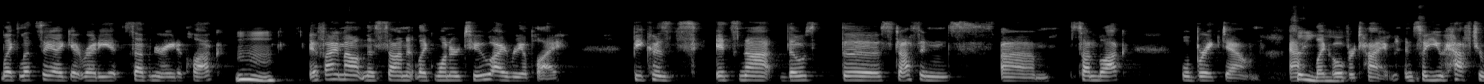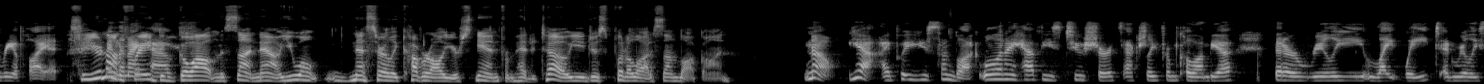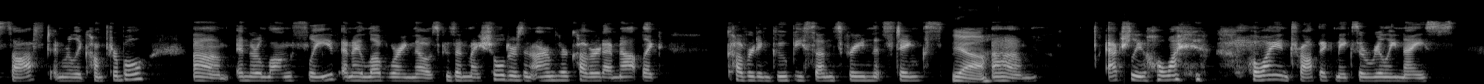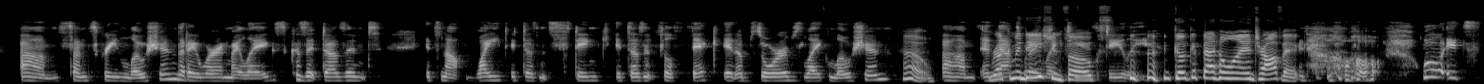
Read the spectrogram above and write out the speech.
like let's say I get ready at seven or eight o'clock, hmm if I'm out in the sun at like one or two, I reapply because it's not those, the stuff in um, sunblock will break down at, So like over time, and so you have to reapply it. So you're not And then I afraid to go out in the sun now. You won't necessarily cover all your skin from head to toe. You just put a lot of sunblock on. No, yeah, I put use sunblock. Well, and I have these two shirts actually from Columbia that are really lightweight and really soft and really comfortable. Um, and they're long sleeve, and I love wearing those because then my shoulders and arms are covered. I'm not like covered in goopy sunscreen that stinks. Yeah. Um, actually, Hawaii, Hawaiian Tropic makes a really nice um, sunscreen lotion that I wear in my legs because it doesn't, it's not white, it doesn't stink, it doesn't feel thick, it absorbs like lotion. Oh. Um, and Recommendation, that's what I like folks. Daily. go get that Hawaiian Tropic. well, it's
